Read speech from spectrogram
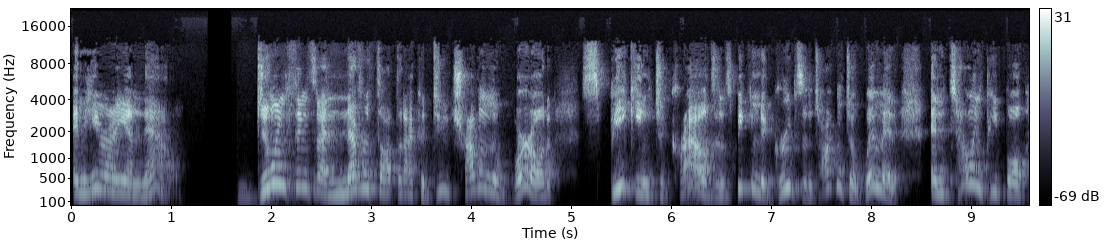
and here I am now doing things that I never thought that I could do, traveling the world, speaking to crowds and speaking to groups and talking to women and telling people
